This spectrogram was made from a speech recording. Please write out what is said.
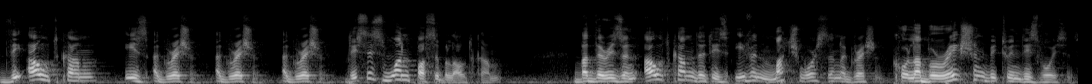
the outcome is aggression, aggression, aggression. This is one possible outcome. But there is an outcome that is even much worse than aggression. Collaboration between these voices.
